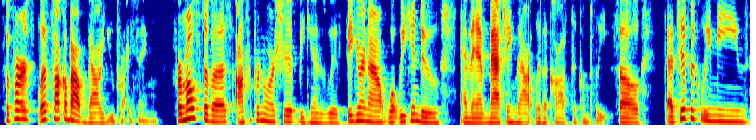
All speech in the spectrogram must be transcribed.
So, first, let's talk about value pricing. For most of us, entrepreneurship begins with figuring out what we can do and then matching that with a cost to complete. So that typically means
